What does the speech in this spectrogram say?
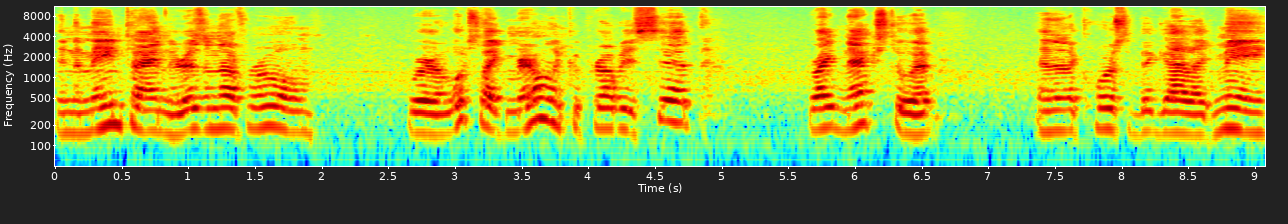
In the meantime, there is enough room where it looks like Marilyn could probably sit right next to it and then of course a big guy like me,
